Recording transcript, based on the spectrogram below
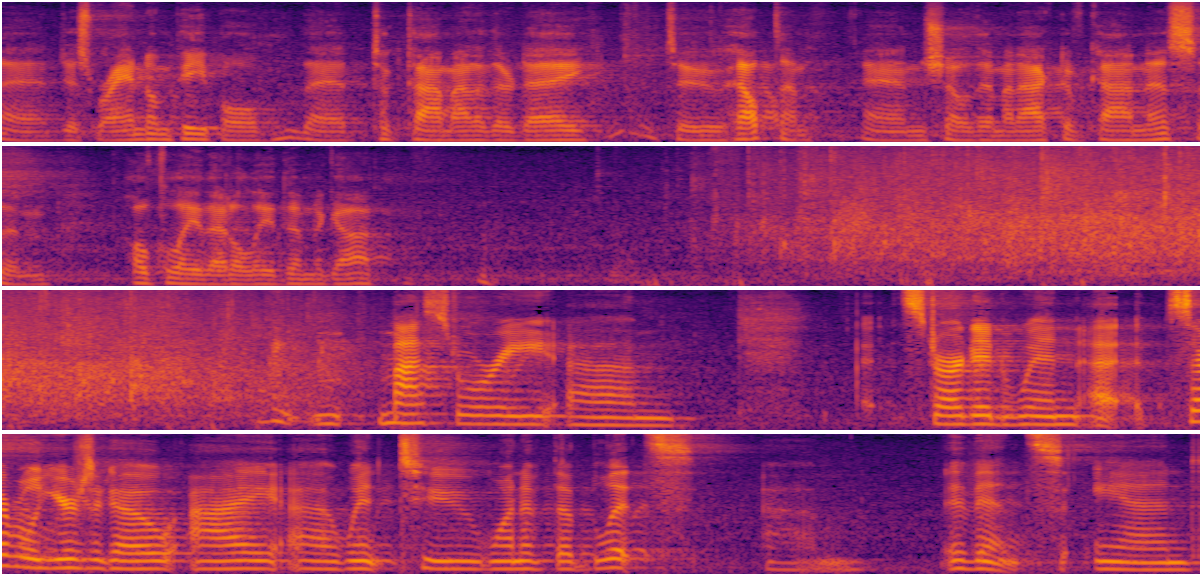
uh, just random people, that took time out of their day to help them and show them an act of kindness, and hopefully that'll lead them to God. I think my story um, started when uh, several years ago I uh, went to one of the Blitz um, events and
